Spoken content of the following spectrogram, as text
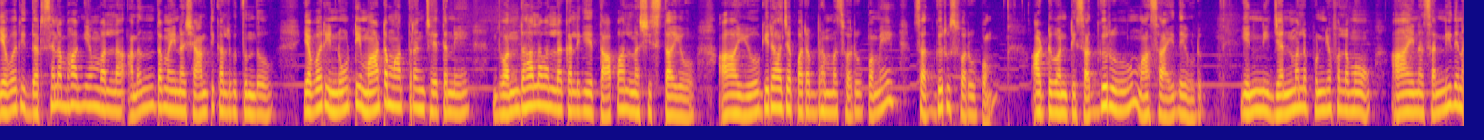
ఎవరి దర్శన భాగ్యం వల్ల అనంతమైన శాంతి కలుగుతుందో ఎవరి నోటి మాట మాత్రం చేతనే ద్వంద్వాల వల్ల కలిగే తాపాలు నశిస్తాయో ఆ యోగిరాజ పరబ్రహ్మ స్వరూపమే సద్గురు స్వరూపం. అటువంటి సద్గురువు మా సాయిదేవుడు ఎన్ని జన్మల పుణ్యఫలమో ఆయన సన్నిధిన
